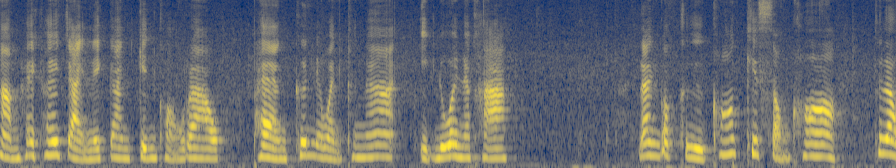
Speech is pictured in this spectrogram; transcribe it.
ทำให้ค่าใช้จ่ายในการกินของเราแพงขึ้นในวันข้างหน้าอีกด้วยนะคะ นั่นก็คือข้อคิดสองข้อที่เรา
